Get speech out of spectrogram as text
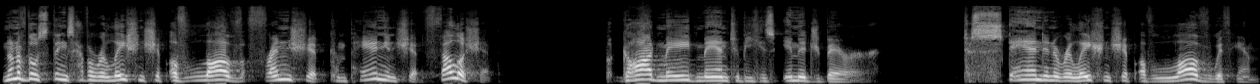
None of those things have a relationship of love, friendship, companionship, fellowship. But God made man to be his image bearer, to stand in a relationship of love with him.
